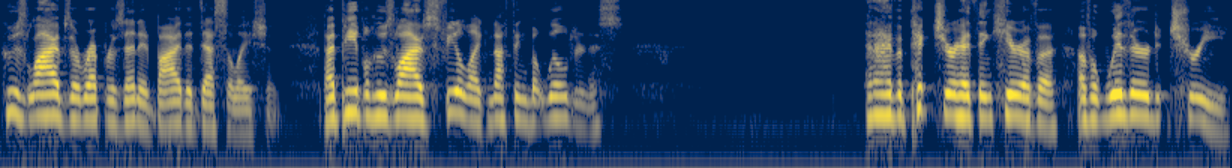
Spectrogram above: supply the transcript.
whose lives are represented by the desolation, by people whose lives feel like nothing but wilderness. And I have a picture, I think, here of a, of a withered tree.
